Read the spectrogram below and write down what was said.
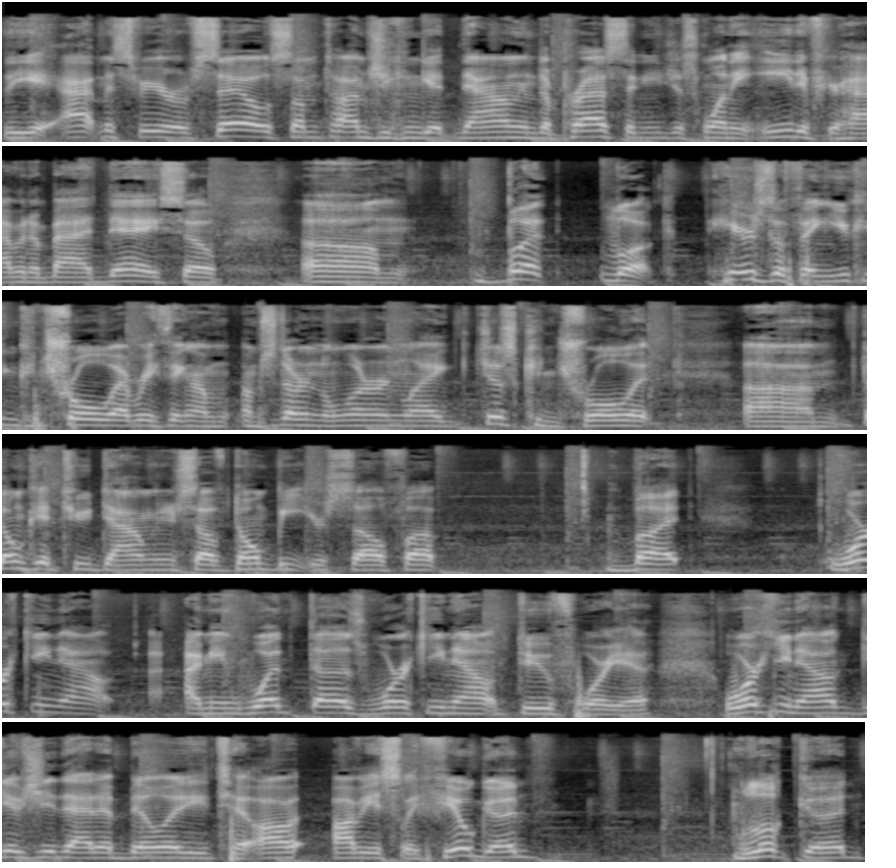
the atmosphere of sales, sometimes you can get down and depressed, and you just want to eat if you're having a bad day. So, um, but look, here's the thing: you can control everything. I'm, I'm starting to learn like just control it. Um, don't get too down on yourself. Don't beat yourself up. But working out i mean what does working out do for you? Working out gives you that ability to obviously feel good look good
